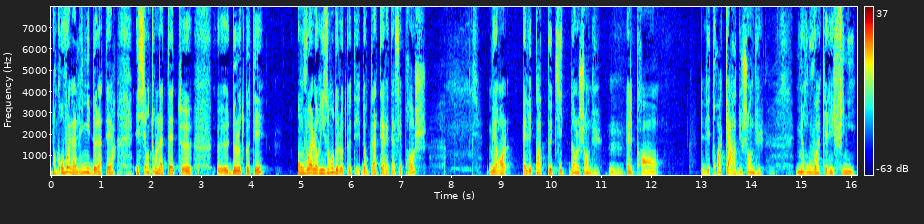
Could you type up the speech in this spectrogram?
Donc on voit la limite de la Terre. Et si on tourne la tête euh, euh, de l'autre côté, on voit l'horizon de l'autre côté. Donc la Terre est assez proche, mais on- elle n'est pas petite dans le champ de vue. Hmm. Elle prend les trois quarts du champ de vue. Mais on voit qu'elle est finie.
